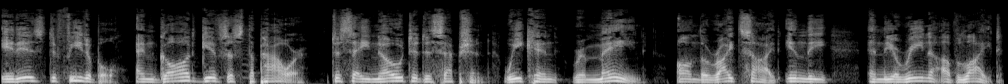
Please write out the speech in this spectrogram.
it is defeatable. And God gives us the power to say no to deception. We can remain on the right side in the in the arena of light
